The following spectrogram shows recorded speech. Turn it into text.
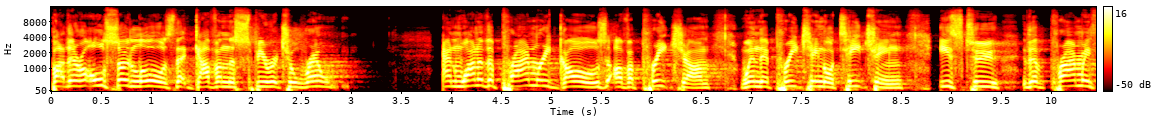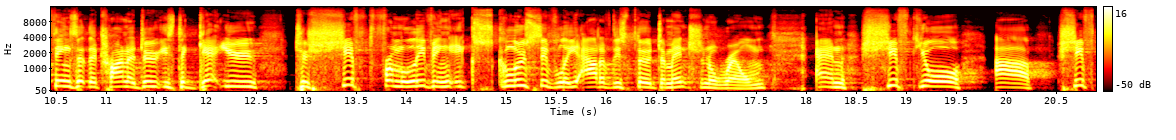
But there are also laws that govern the spiritual realm. And one of the primary goals of a preacher when they're preaching or teaching is to, the primary things that they're trying to do is to get you to shift from living exclusively out of this third dimensional realm and shift your, uh, shift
